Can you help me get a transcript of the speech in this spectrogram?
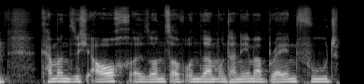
kann man sich auch äh, sonst auf unserem Unternehmer Brain Food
